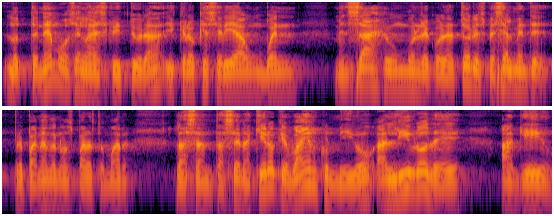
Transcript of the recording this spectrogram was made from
Lo tenemos en la escritura y creo que sería un buen mensaje, un buen recordatorio, especialmente preparándonos para tomar la Santa Cena. Quiero que vayan conmigo al libro de Ageo.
